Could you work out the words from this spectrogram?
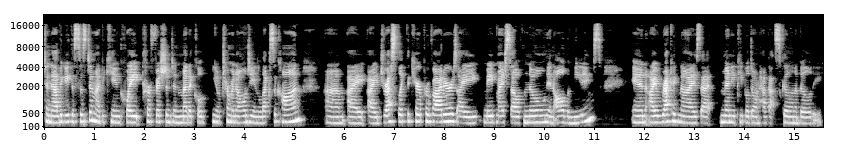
to navigate the system. I became quite proficient in medical you know terminology and lexicon. Um, I, I dressed like the care providers. I made myself known in all the meetings. And I recognize that many people don't have that skill and ability.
